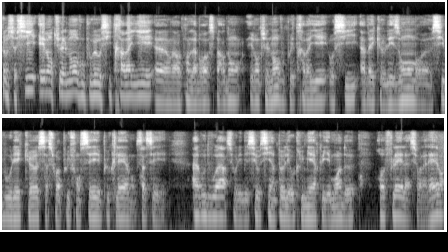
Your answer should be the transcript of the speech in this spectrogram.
Comme ceci. Éventuellement, vous pouvez aussi travailler, euh, on va reprendre la brosse, pardon. Éventuellement, vous pouvez travailler aussi avec euh, les ombres, euh, si vous voulez que ça soit plus foncé, plus clair. Donc ça, c'est à vous de voir. Si vous voulez baisser aussi un peu les hautes lumières, qu'il y ait moins de reflets là sur la lèvre.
